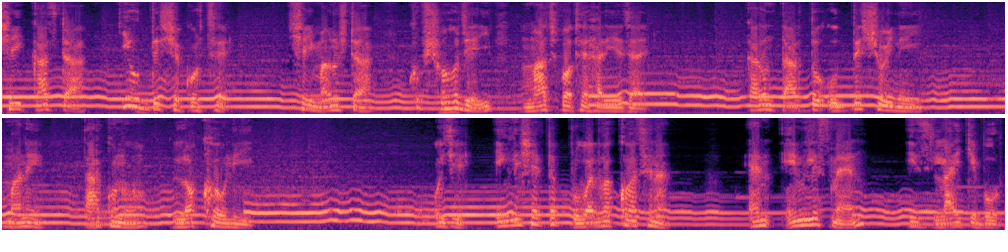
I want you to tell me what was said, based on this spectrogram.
সেই কাজটা কি উদ্দেশ্যে করছে, সেই মানুষটা খুব সহজেই মাঝপথে হারিয়ে যায়। কারণ তার তো উদ্দেশ্যই নেই মানে তার কোনো লক্ষ্যও নেই। ওই যে ইংলিশে একটা প্রবাদ বাক্য আছে না an aimless man is like a boat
